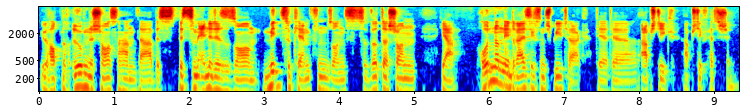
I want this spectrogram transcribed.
überhaupt noch irgendeine Chance haben, da bis, bis zum Ende der Saison mitzukämpfen. Sonst wird da schon, ja, rund um den 30. Spieltag der, der Abstieg, Abstieg feststehen.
